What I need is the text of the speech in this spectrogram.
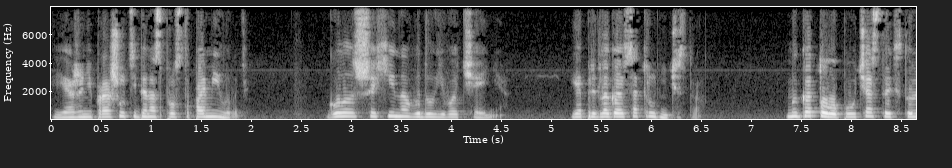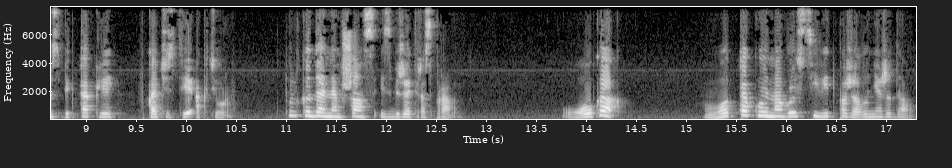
Я же не прошу тебя нас просто помиловать. Голос Шахина выдал его отчаяние. Я предлагаю сотрудничество. Мы готовы поучаствовать в твоем спектакле в качестве актеров. Только дай нам шанс избежать расправы. О, как! Вот такой наглости вид, пожалуй, не ожидал.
